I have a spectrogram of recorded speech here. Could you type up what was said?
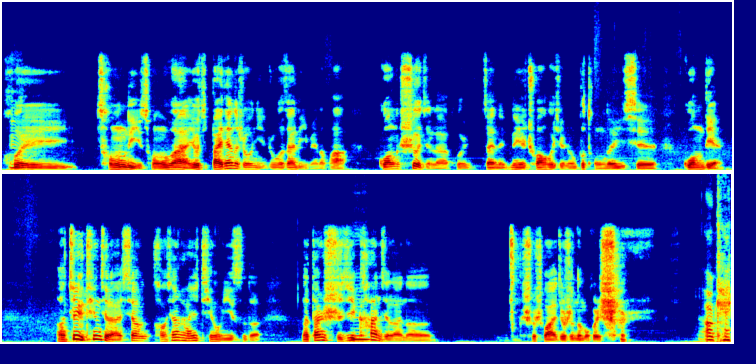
会从里从外，尤其白天的时候，你如果在里面的话，光射进来会在那那些窗会形成不同的一些光点。啊，这个听起来像好像还是挺有意思的，呃，但是实际嗯看起来呢，说实话也就是那么回事。OK，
